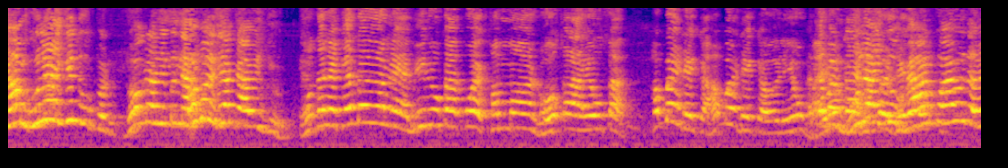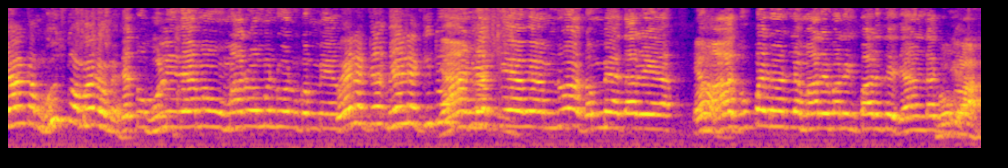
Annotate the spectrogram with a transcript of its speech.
નામ ભૂલાઈ ગયું પણ ઢોકળા ની મને ખબર છે કે આવી ગયું. હું તને કહેતો હતો ને બીજું કા કોઈ ખમણ ઢોકળા એવું કા ખબર છે કે ખબર કે ઓલી એવું તમે ભૂલાઈ ગયું. છે. કો આવ્યું તો વાન કામ હુંચકો માર્યો મેં. તું ભૂલી જાય એમાં હું મારવા મંડવાનું ગમે એને કીધું ધ્યાન હવે આમ ગમે તારે એમ હાથ ઉપાડ્યો એટલે મારે મારે પાડી દે ધ્યાન રાખજો. ઢોકળા.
